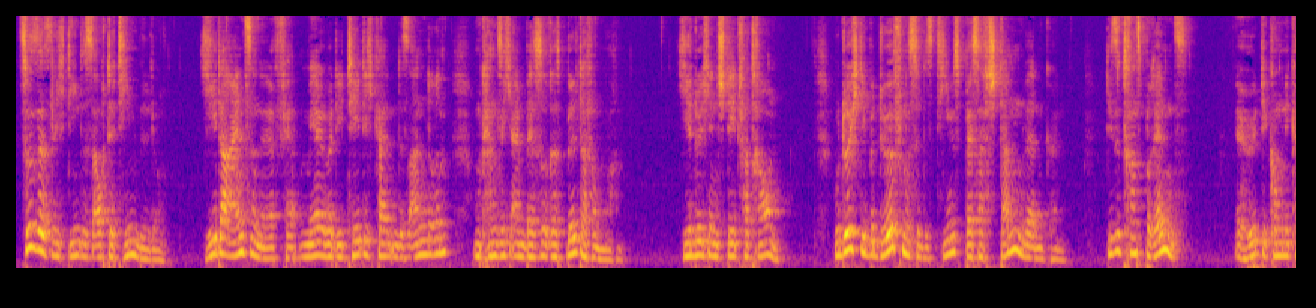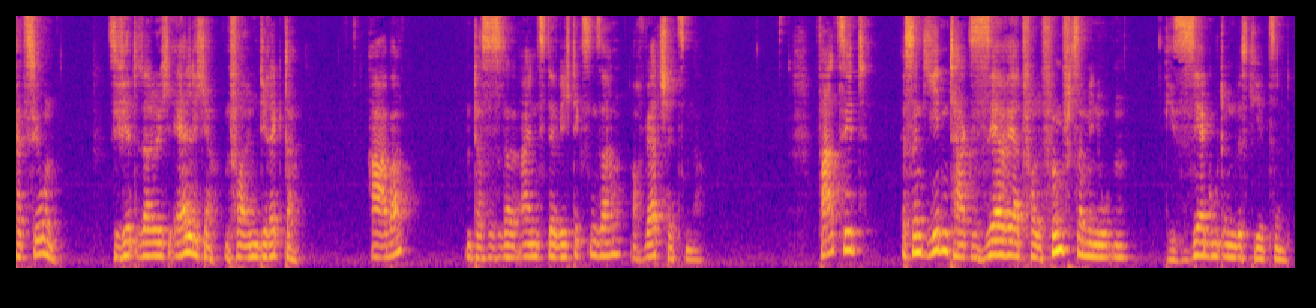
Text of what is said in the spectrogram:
Zusätzlich dient es auch der Teambildung. Jeder Einzelne erfährt mehr über die Tätigkeiten des anderen und kann sich ein besseres Bild davon machen. Hierdurch entsteht Vertrauen wodurch die Bedürfnisse des Teams besser verstanden werden können. Diese Transparenz erhöht die Kommunikation. Sie wird dadurch ehrlicher und vor allem direkter. Aber, und das ist eines der wichtigsten Sachen, auch wertschätzender. Fazit, es sind jeden Tag sehr wertvolle 15 Minuten, die sehr gut investiert sind.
